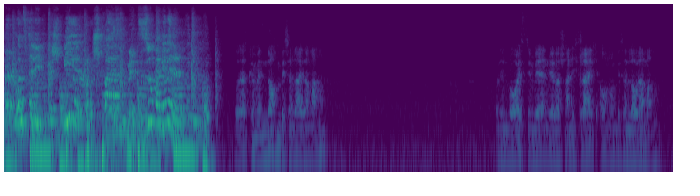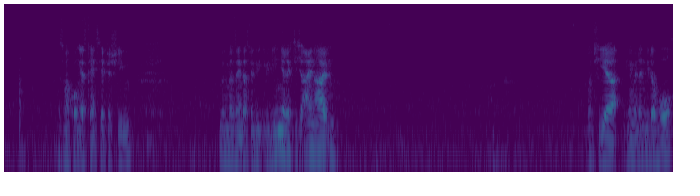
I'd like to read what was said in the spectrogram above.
Bei uns erlebt ihr Spiel und Spaß mit super Gewinnen. So, das können wir noch ein bisschen leiser machen. Und den Voice, den werden wir wahrscheinlich gleich auch noch ein bisschen lauter machen. Müssen wir mal gucken, erst kann ich es hier verschieben. Müssen wir sehen, dass wir die Linie richtig einhalten. Und hier gehen wir dann wieder hoch.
